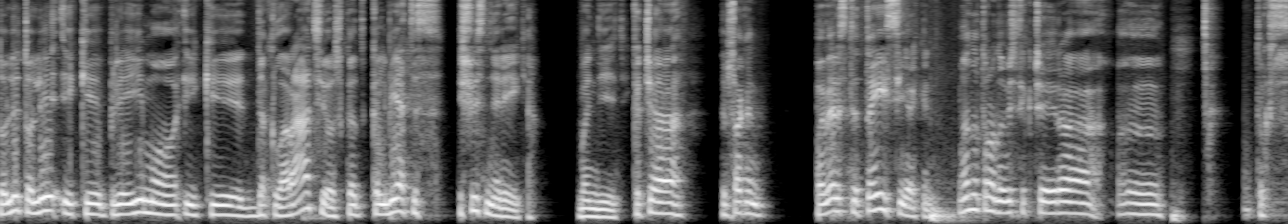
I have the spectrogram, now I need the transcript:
toli toli iki prieimo, iki deklaracijos, kad kalbėtis iš vis nereikia bandyti. Kad čia, taip sakant, paversti tai siekiant. Man atrodo, vis tik čia yra uh, toks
